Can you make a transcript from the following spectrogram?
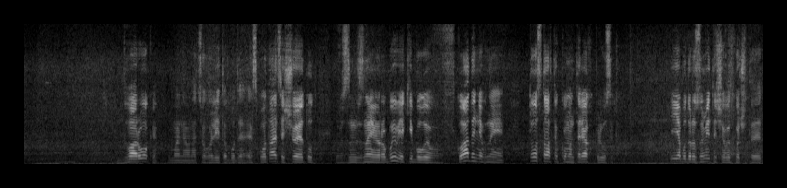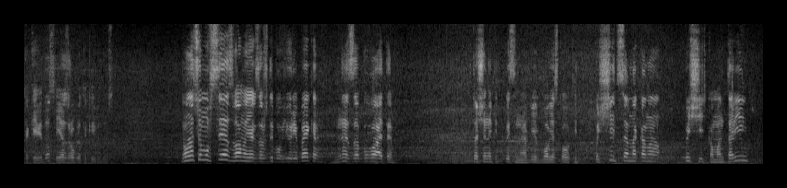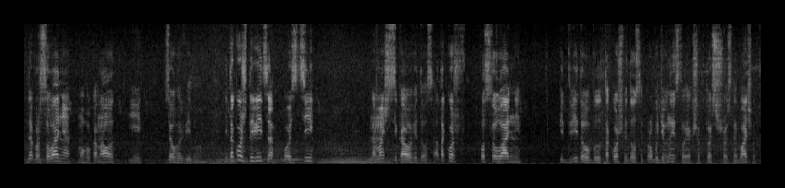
2 роки у мене вона цього літа буде експлуатація. Що я тут з, з нею робив, які були вкладення в неї, то ставте в коментарях плюсик. І я буду розуміти, що ви хочете такий відос, і я зроблю такий відос. Ну а на цьому все. З вами, як завжди, був Юрій Бекер. Не забувайте, хто ще не підписаний, обов'язково підпишіться на канал, пишіть коментарі для просування мого каналу і цього відео. І також дивіться ось ці не менш цікаві відоси. А також в посиланні під відео будуть також відоси про будівництво, якщо хтось щось не бачив,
